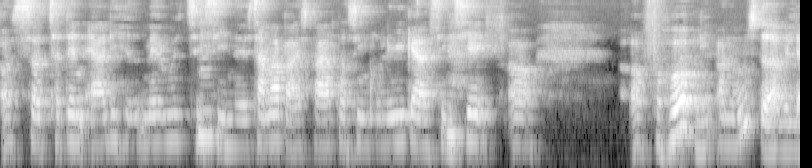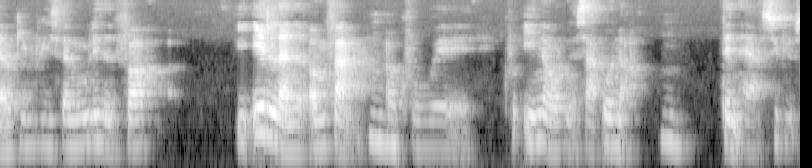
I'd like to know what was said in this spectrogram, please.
og så tage den ærlighed med ud til mm. sine samarbejdspartnere, sine kollegaer, sin ja. chef, og, og forhåbentlig, og nogle steder vil der jo givetvis være mulighed for, i et eller andet omfang, mm. at kunne, øh, kunne indordne sig under mm. den her cyklus.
